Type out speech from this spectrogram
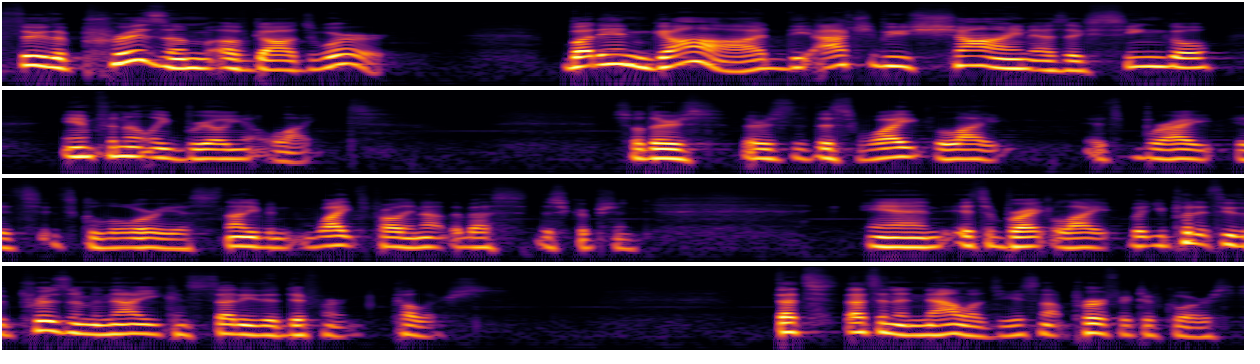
through the prism of God's Word. But in God, the attributes shine as a single, infinitely brilliant light. So there's, there's this white light. It's bright, it's, it's glorious. It's not even, white's probably not the best description. And it's a bright light, but you put it through the prism, and now you can study the different colors. That's, that's an analogy. It's not perfect, of course,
